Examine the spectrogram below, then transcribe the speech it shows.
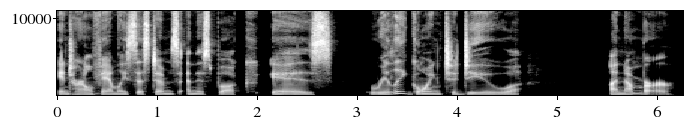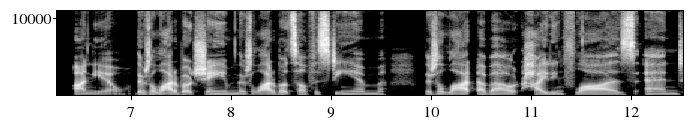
internal mm-hmm. family systems and this book is really going to do a number on you. There's a lot about shame, there's a lot about self esteem, there's a lot about hiding flaws and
